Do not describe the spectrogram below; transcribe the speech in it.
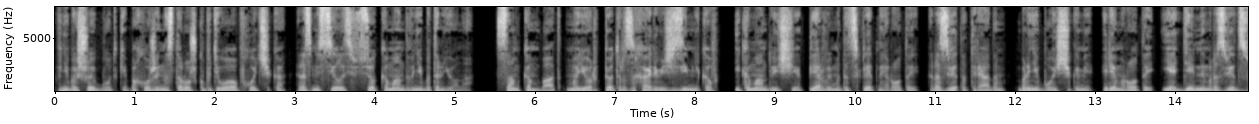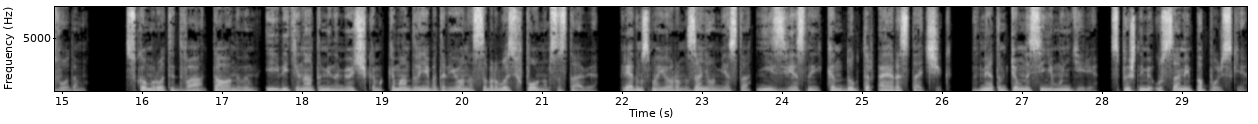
В небольшой будке, похожей на сторожку путевого обходчика, разместилось все командование батальона. Сам комбат, майор Петр Захаревич Зимников и командующие первой мотоциклетной ротой, разведотрядом, бронебойщиками, ремротой и отдельным разведвзводом. С комроты 2 Талановым и лейтенантом-минометчиком командование батальона собралось в полном составе. Рядом с майором занял место неизвестный кондуктор-аэростатчик. в мятом темно-синем мундире, с пышными усами по-польски,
